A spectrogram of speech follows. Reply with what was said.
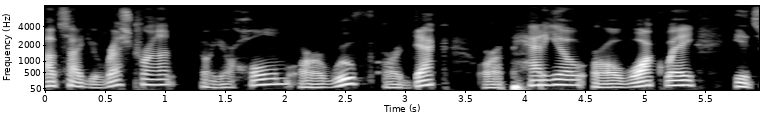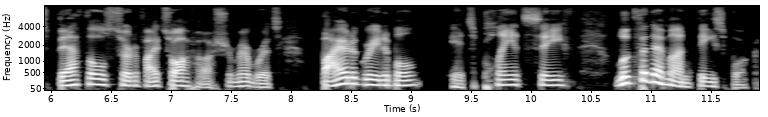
outside your restaurant or your home or a roof or a deck or a patio or a walkway, it's Bethel Certified Soft Wash. Remember, it's biodegradable, it's plant safe. Look for them on Facebook,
